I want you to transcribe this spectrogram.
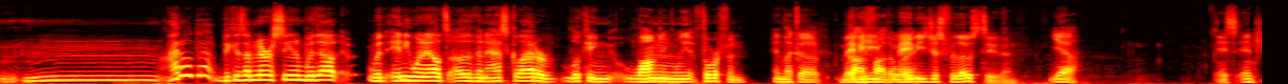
mm, I don't know because I've never seen him without with anyone else other than Askeladd or looking longingly at Thorfinn in like a Maybe he, Godfather way. maybe just for those two. Then Yeah, it's int-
